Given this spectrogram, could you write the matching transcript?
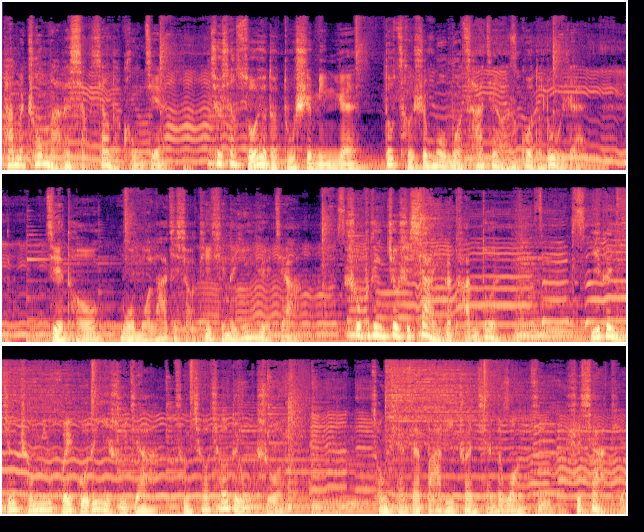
他们充满了想象的空间。就像所有的都市名人都曾是默默擦肩而过的路人，街头默默拉着小提琴的音乐家，说不定就是下一个谭盾。一个已经成名回国的艺术家曾悄悄对我说：“从前在巴黎赚钱的旺季是夏天，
